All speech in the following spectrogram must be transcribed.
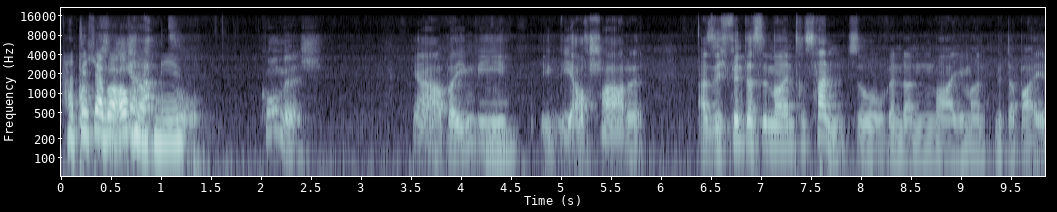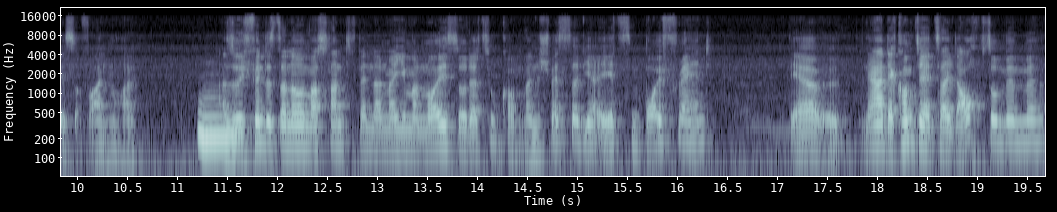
Hatte ich aber auch noch nie. So. Komisch. Ja, aber irgendwie, irgendwie auch schade. Also ich finde das immer interessant, so wenn dann mal jemand mit dabei ist auf einmal. Also ich finde es dann auch immer interessant, wenn dann mal jemand Neues so dazukommt. Meine Schwester, die hat jetzt einen Boyfriend, der, äh, ja, der kommt ja jetzt halt auch so mit, mit,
